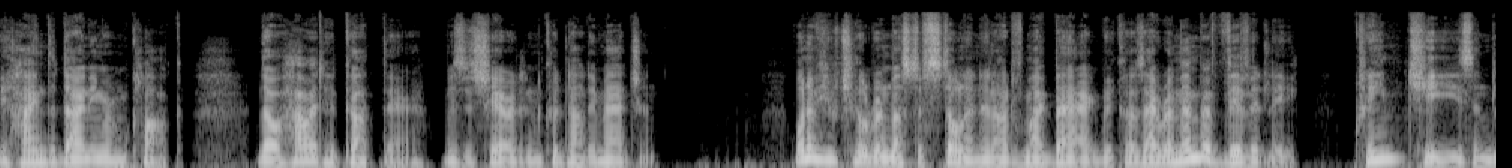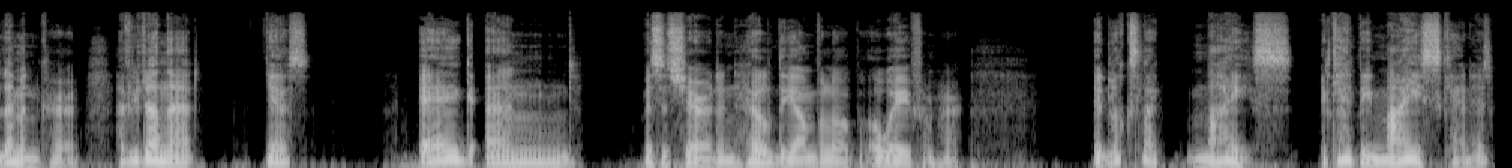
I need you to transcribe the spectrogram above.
behind the dining room clock, though how it had got there, Mrs. Sheridan could not imagine. One of you children must have stolen it out of my bag, because I remember vividly cream, cheese, and lemon curd. Have you done that? Yes. Egg and. Mrs. Sheridan held the envelope away from her. It looks like mice. It can't be mice, can it?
